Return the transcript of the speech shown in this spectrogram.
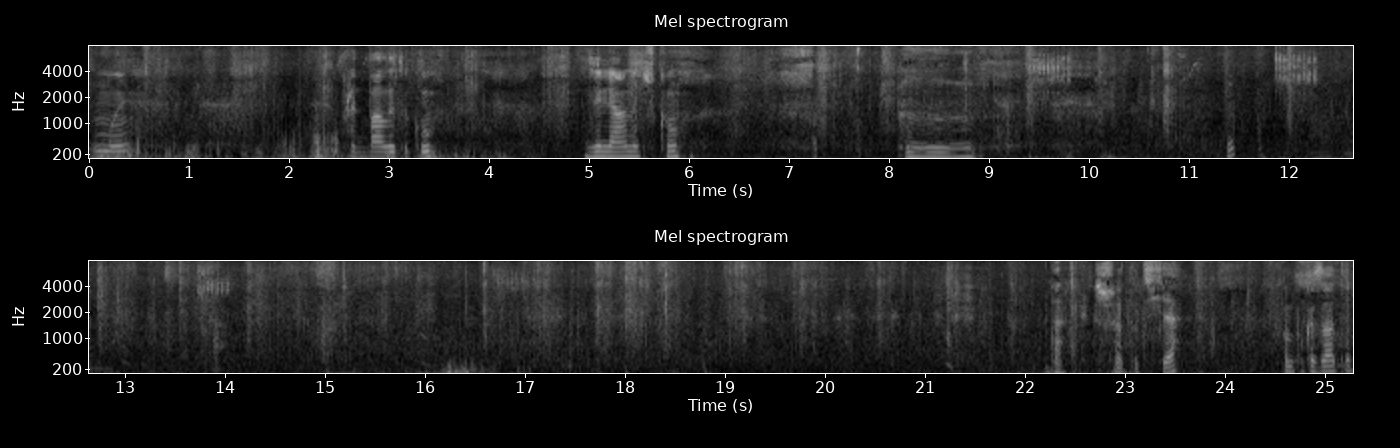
Ми придбали таку діляночку. М. Так, ще вам показати?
